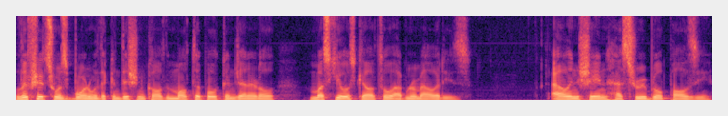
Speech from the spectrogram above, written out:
Lifshitz was born with a condition called multiple congenital musculoskeletal abnormalities. Alan Shane has cerebral palsy.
